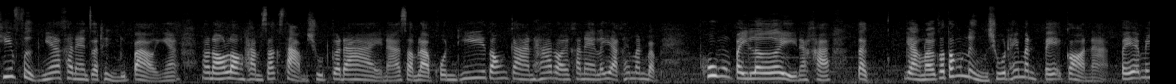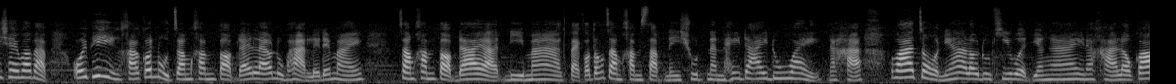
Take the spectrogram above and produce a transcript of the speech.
ที่ฝึกเนี่ยคะแนนจะถึงหรือเปล่าอย่างเงี้ยน้องๆลองทำสัก 3 ชุดก็ได้นะสำหรับคนที่ต้องการ 500 คะแนนแล้วอยากให้มันแบบพุ่งไปเลยนะคะ แต่ อย่างน้อยก็ต้องหนึ่งชุดให้มันเป๊ะก่อนอะเป๊ะไม่ใช่ว่าแบบโอ๊ยพี่หญิงคะก็หนูจำคำตอบได้แล้วหนูผ่านเลยได้ไหมจำคำตอบได้อะดีมาก แต่ก็ต้องจำคำศัพท์ในชุดนั้นให้ได้ด้วยนะคะ ว่าโจทย์เนี่ยเราดูคีย์เวิร์ดยังไงนะคะแล้วก็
